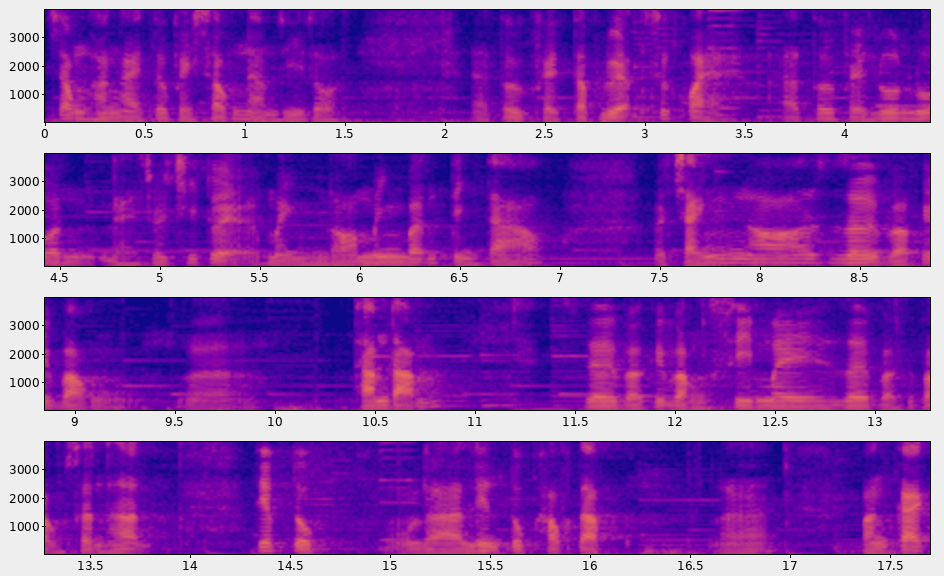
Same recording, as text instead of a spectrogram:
trong hàng ngày tôi phải sống làm gì rồi. À, tôi phải tập luyện sức khỏe. À, tôi phải luôn luôn để cho trí tuệ mình nó minh mẫn tỉnh táo và tránh nó rơi vào cái vòng uh, tham đắm rơi vào cái vòng si mê rơi vào cái vòng sân hận tiếp tục là liên tục học tập đó, bằng cách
